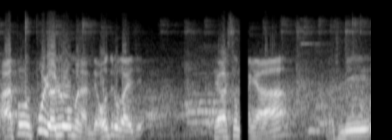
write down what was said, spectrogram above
아, 볼, 볼 열로 오면 안 돼. 어디로 가야지? 대각선 방향. 자, 준비.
